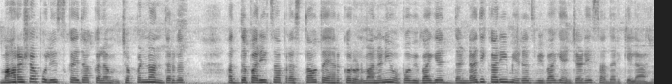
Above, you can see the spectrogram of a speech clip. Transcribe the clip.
महाराष्ट्र पोलीस कायदा कलम छप्पन्न अंतर्गत हद्दपारीचा प्रस्ताव तयार करून माननीय उपविभागीय दंडाधिकारी मिरज विभाग यांच्याकडे सादर केला आहे.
